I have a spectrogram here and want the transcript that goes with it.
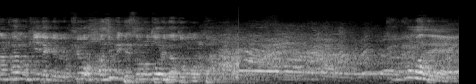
何回も聞いたけど今日初めてその通りだと思った。ここまで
